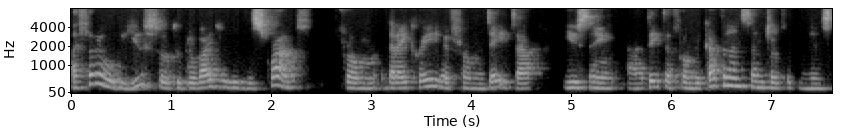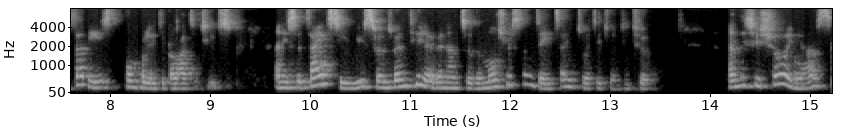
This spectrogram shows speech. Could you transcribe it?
I thought it would be useful to provide you with this graph from that I created from data using uh, data from the Catalan Center for Opinion Studies on political attitudes. And it's a time series from 2011 until the most recent data in 2022. And this is showing us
